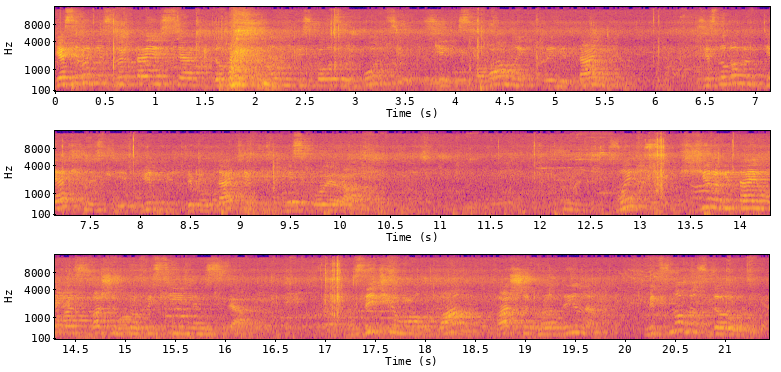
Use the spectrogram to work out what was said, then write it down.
Я сьогодні звертаюся до вас, шановні військовослужбовці, зі словами привітання, зі словами вдячності від депутатів міської ради. Ми щиро вітаємо вас з вашим професійним святом. Зичимо вам, вашим родинам міцного здоров'я,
